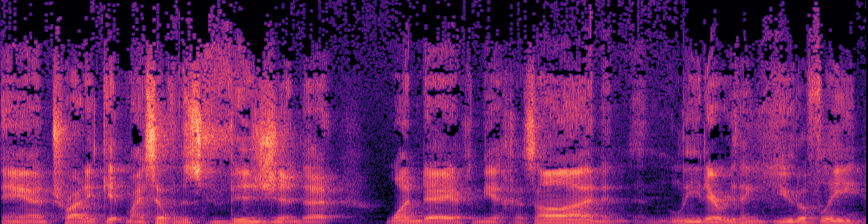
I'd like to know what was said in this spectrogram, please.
and try to get myself this vision that one day I can be a chazan and, and lead everything beautifully.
